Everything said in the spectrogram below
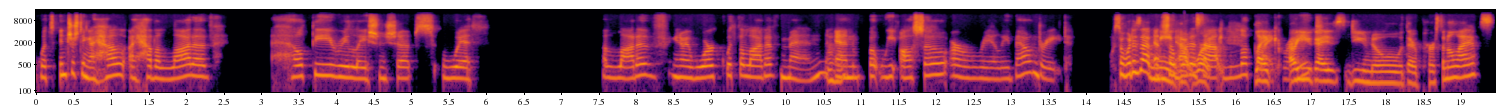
what's interesting i have i have a lot of healthy relationships with a lot of you know i work with a lot of men Mhm. and but we also are really boundaried So, what does that and mean so what at does work? that look like, like, right are you guys, do you know their personal lives?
